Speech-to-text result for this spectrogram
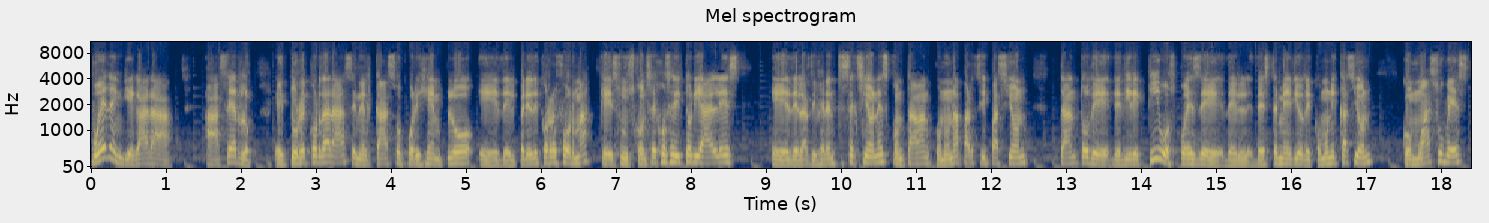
pueden llegar a, hacerlo. Eh, tú recordarás en el caso, por ejemplo, eh, del periódico Reforma, que sus consejos editoriales de las diferentes secciones contaban con una participación tanto de, directivos, pues, de, de este medio de comunicación, como a su vez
